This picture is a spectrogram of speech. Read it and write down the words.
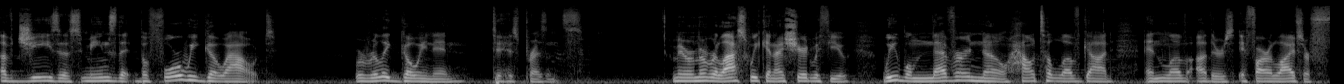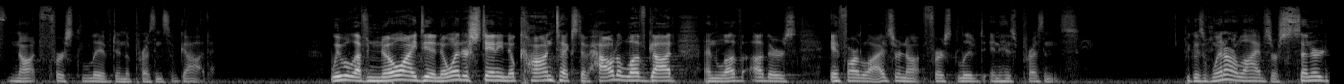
of Jesus means that before we go out, we're really going in to his presence. I mean, remember last weekend I shared with you, we will never know how to love God and love others if our lives are f- not first lived in the presence of God. We will have no idea, no understanding, no context of how to love God and love others if our lives are not first lived in His presence. Because when our lives are centered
